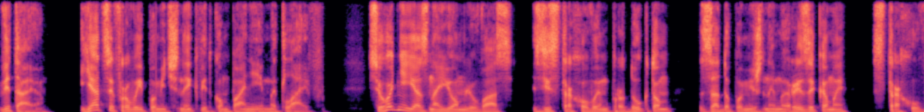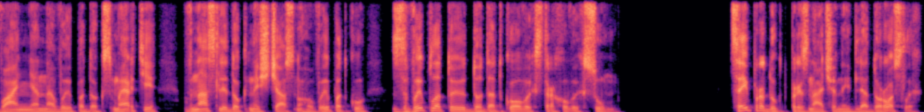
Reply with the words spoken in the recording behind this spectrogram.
Вітаю! Я цифровий помічник від компанії MetLife. Сьогодні я знайомлю вас зі страховим продуктом за допоміжними ризиками страхування на випадок смерті внаслідок нещасного випадку з виплатою додаткових страхових сум. Цей продукт призначений для дорослих,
